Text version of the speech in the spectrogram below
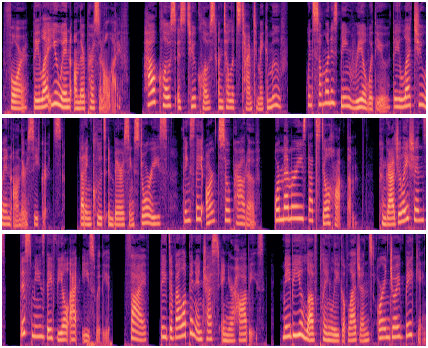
4. They let you in on their personal life. How close is too close until it's time to make a move? When someone is being real with you, they let you in on their secrets. That includes embarrassing stories, things they aren't so proud of, or memories that still haunt them. Congratulations! This means they feel at ease with you. 5. They develop an interest in your hobbies. Maybe you love playing League of Legends or enjoy baking.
